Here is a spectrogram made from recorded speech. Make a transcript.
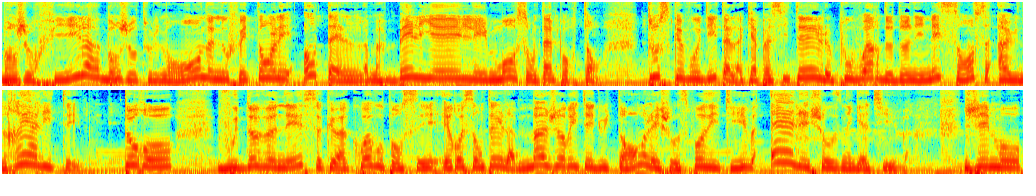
Bonjour Phil, bonjour tout le monde, nous fêtons les Antelmes. Bélier, les mots sont importants. Tout ce que vous dites a la capacité, le pouvoir de donner naissance à une réalité. Taureau, vous devenez ce que à quoi vous pensez et ressentez la majorité du temps les choses positives et les choses négatives. Gémeaux,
